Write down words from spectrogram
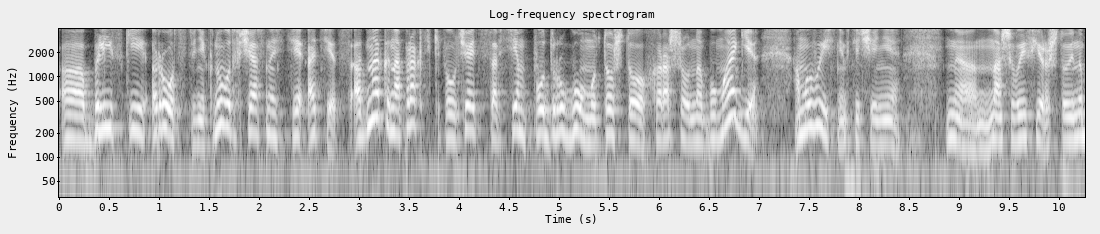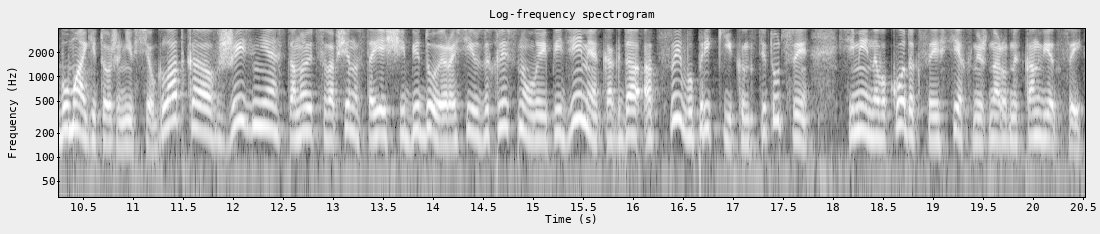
Э, близкий родственник, ну вот в частности отец. Однако на практике получается совсем по-другому. То, что хорошо на бумаге, а мы выясним в течение э, нашего эфира, что и на бумаге тоже не все гладко, в жизни становится вообще настоящей бедой. Россию захлестнула эпидемия, когда отцы, вопреки Конституции, Семейного кодекса и всех международных конвенций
